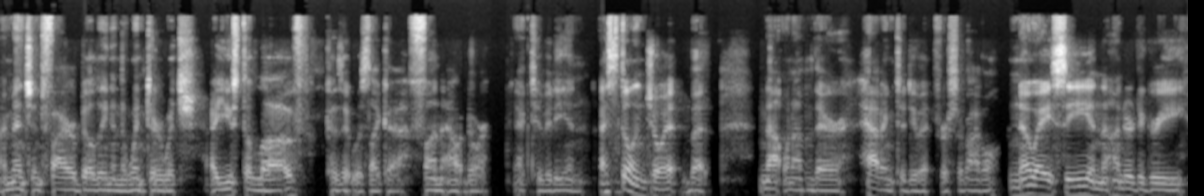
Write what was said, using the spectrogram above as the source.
I mentioned fire building in the winter, which I used to love because it was like a fun outdoor activity and I still enjoy it, but not when I'm there having to do it for survival. No AC in the 100 degree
